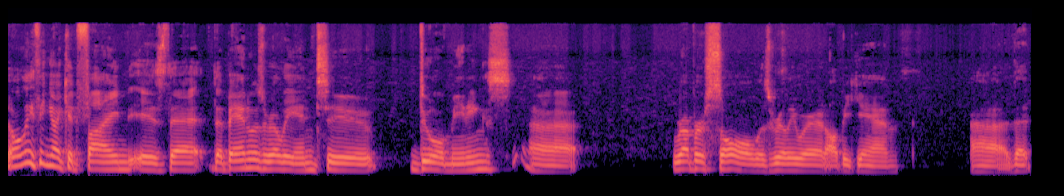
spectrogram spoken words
The only thing I could find is that the band was really into dual meanings. Uh, Rubber Soul was really where it all began. Uh, that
